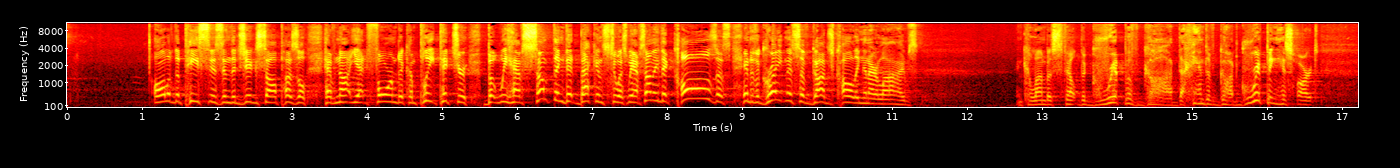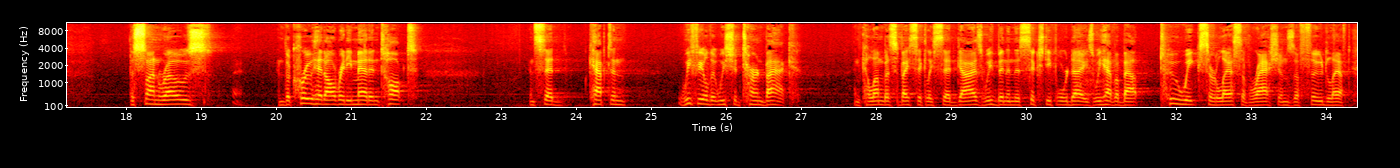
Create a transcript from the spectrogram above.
All of the pieces in the jigsaw puzzle have not yet formed a complete picture, but we have something that beckons to us. We have something that calls us into the greatness of God's calling in our lives. And Columbus felt the grip of God, the hand of God gripping his heart. The sun rose, and the crew had already met and talked and said, Captain, we feel that we should turn back. And Columbus basically said, Guys, we've been in this 64 days. We have about two weeks or less of rations of food left.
